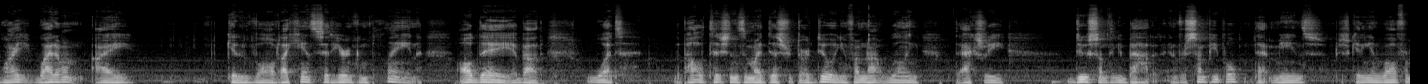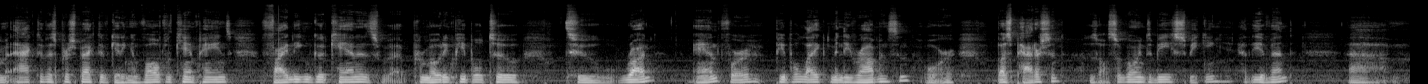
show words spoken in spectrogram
why why don't I get involved? I can't sit here and complain all day about what the politicians in my district are doing if I'm not willing to actually do something about it. And for some people, that means just getting involved from an activist perspective, getting involved with campaigns, finding good candidates, uh, promoting people to to run. And for people like Mindy Robinson or Buzz Patterson, who's also going to be speaking at the event, um,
